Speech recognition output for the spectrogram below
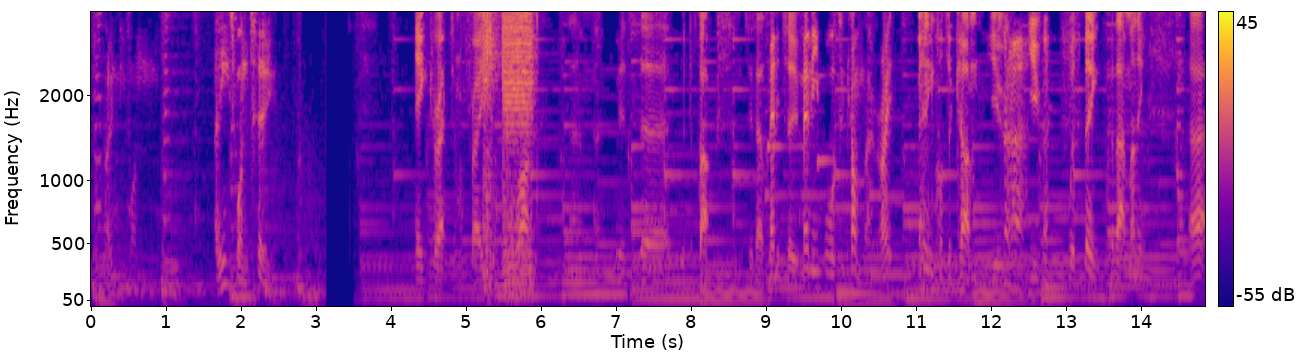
he's only won. I think he's won two. Incorrect, I'm afraid. Just one um, with the with the Bucs in Many, 2002. many more to come, though, right? Many more to come. You you would think for that money. Uh,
